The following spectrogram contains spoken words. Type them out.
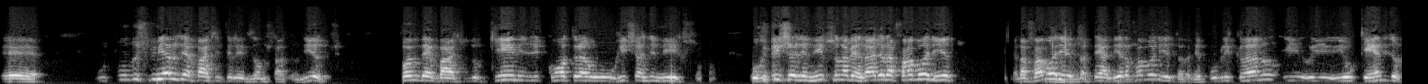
É, um dos primeiros debates em televisão nos Estados Unidos foi um debate do Kennedy contra o Richard Nixon. O Richard Nixon, na verdade, era favorito. Era favorito, até ali era favorito, era republicano e, e, e o Kennedy,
